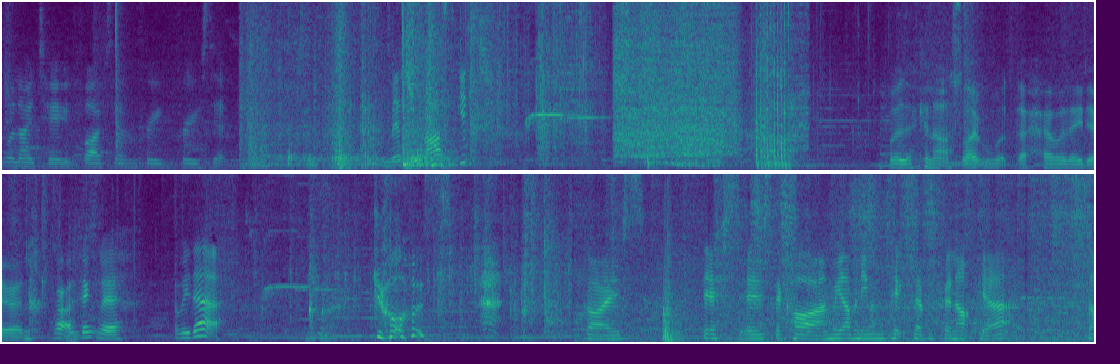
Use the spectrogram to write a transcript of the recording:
102 57336. Mesh basket. people are looking at us like, what the hell are they doing? Right, I think we're, are we there? God. Guys, this is the car and we haven't even picked everything up yet. So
